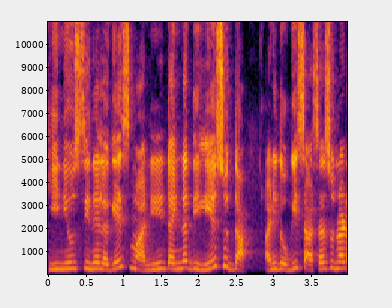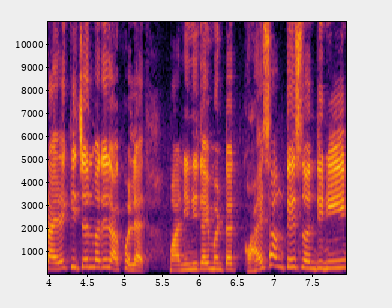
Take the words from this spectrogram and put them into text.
ही न्यूज तिने लगेच मानिनी ताईंना दिली आहे सुद्धा. आणि दोघी सासा सुना डायरेक्ट किचनमध्ये दाखवल्यात. मानिनी ताई म्हणतात काय सांगतेस नंदिनी?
